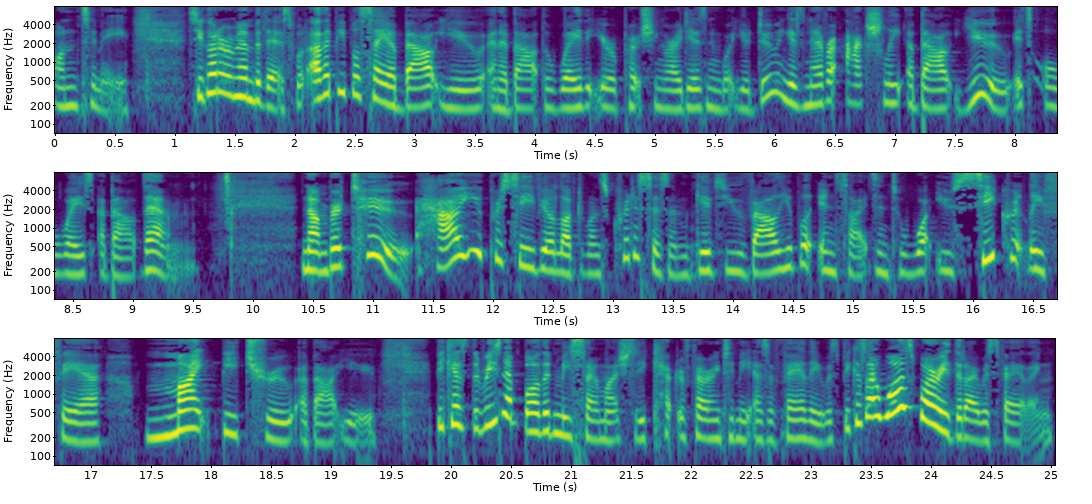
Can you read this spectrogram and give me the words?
onto me. So you've got to remember this what other people say about you and about the way that you're approaching your ideas and what you're doing is never actually about you, it's always about them. Number two, how you perceive your loved one's criticism gives you valuable insights into what you secretly fear might be true about you. Because the reason it bothered me so much that he kept referring to me as a failure was because I was worried that I was failing,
